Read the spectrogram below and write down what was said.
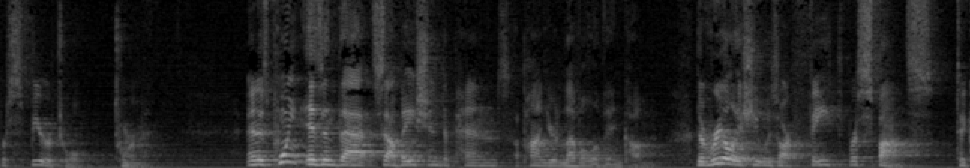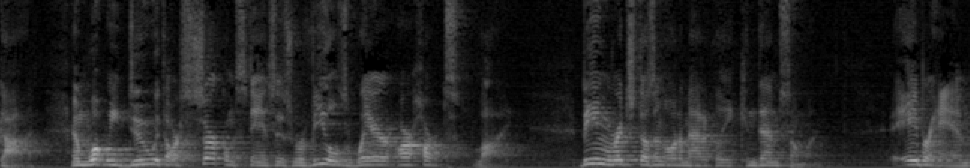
for spiritual torment. And his point isn't that salvation depends upon your level of income. The real issue is our faith response to God. And what we do with our circumstances reveals where our hearts lie. Being rich doesn't automatically condemn someone. Abraham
